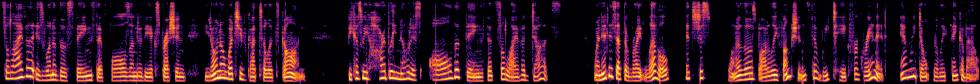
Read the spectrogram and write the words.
Saliva is one of those things that falls under the expression, you don't know what you've got till it's gone, because we hardly notice all the things that saliva does. When it is at the right level, it's just one of those bodily functions that we take for granted and we don't really think about.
